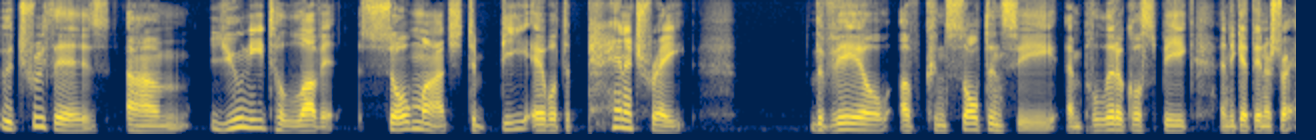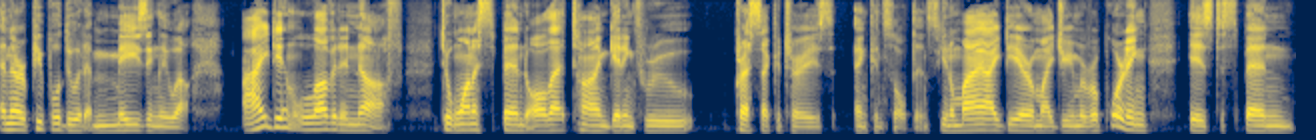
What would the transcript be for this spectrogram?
the truth is, um, you need to love it so much to be able to penetrate the veil of consultancy and political speak and to get the inner story. And there are people who do it amazingly well. I didn't love it enough to want to spend all that time getting through press secretaries and consultants. You know, my idea or my dream of reporting is to spend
